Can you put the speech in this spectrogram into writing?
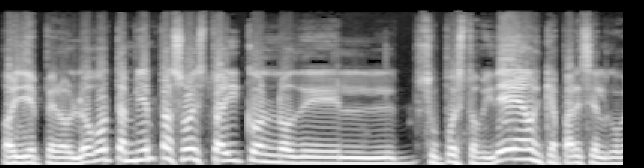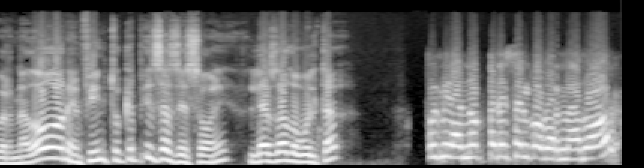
Oye, pero luego también pasó esto ahí con lo del supuesto video en que aparece el gobernador, en fin, ¿tú qué piensas de eso? Eh? ¿Le has dado vuelta? Pues mira, no aparece el gobernador,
